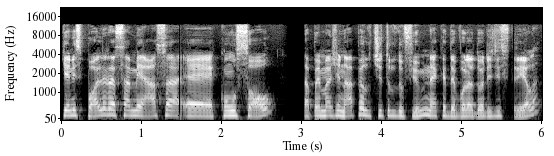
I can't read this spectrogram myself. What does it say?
Pequeno spoiler, essa ameaça é com o Sol. Dá pra imaginar pelo título do filme, né? Que é Devoradores de Estrela.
